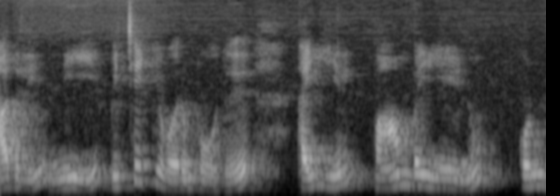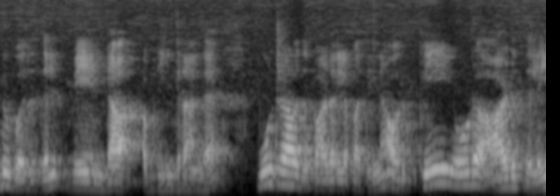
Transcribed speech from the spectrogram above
ஆதலின் நீ பிச்சைக்கு வரும்போது கையில் பாம்பை ஏனும் கொண்டு வருதல் வேண்டா அப்படிங்கிறாங்க. மூன்றாவது பாடலில் பார்த்தீங்கன்னா அவர் பேயோடு ஆடுதலை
